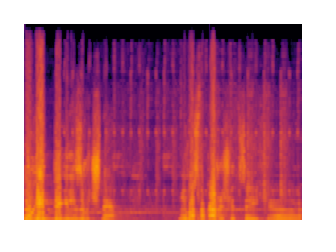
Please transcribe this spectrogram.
огидне і незручне. Ну і, власно кажучи, цей, е,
